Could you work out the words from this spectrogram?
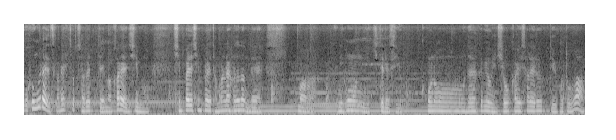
5分ぐらいですかねちょっと喋って、まあ、彼自身も心配で心配でたまらないはずなんでまあ日本に来てですよ。この大学病院に紹介されるっていうことは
